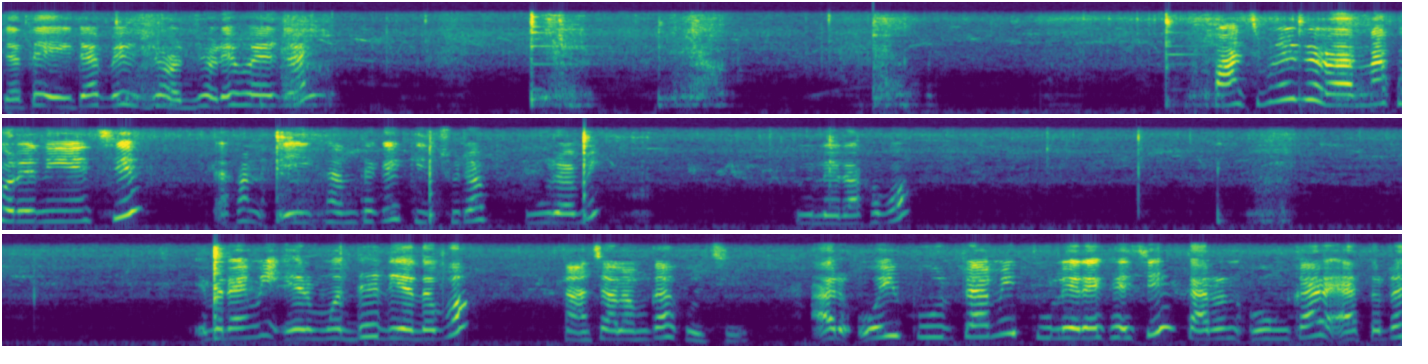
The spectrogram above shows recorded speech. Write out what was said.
যাতে এইটা বেশ ঝরঝরে হয়ে যায়। পাঁচ মিনিট রান্না করে নিয়েছি। এখন এইখান থেকে কিছুটা পুর আমি তুলে রাখব। এবার আমি এর মধ্যে দিয়ে দেবো কাঁচা লঙ্কা কুচি। আর ওই পুরটা আমি তুলে রেখেছি, কারণ ওঙ্কার এতটা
